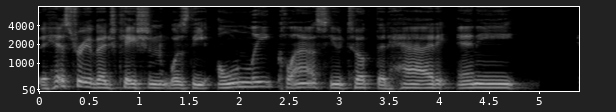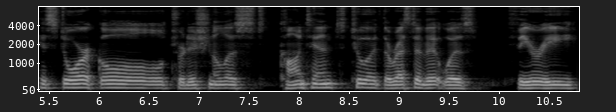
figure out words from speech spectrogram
the history of education was the only class you took that had any historical traditionalist content to it. The rest of it was theory,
